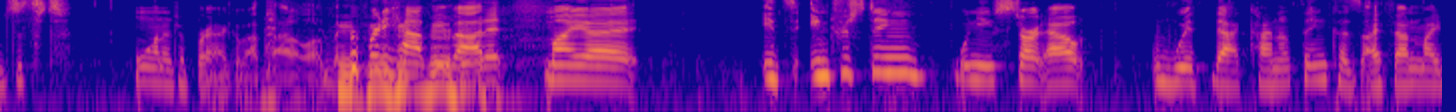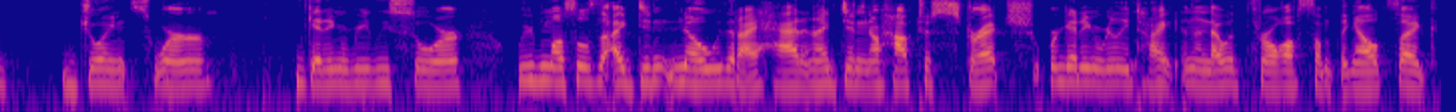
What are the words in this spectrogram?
just wanted to brag about that a little bit. We're pretty happy about it. My uh, it's interesting when you start out with that kind of thing because I found my joints were getting really sore. Weird muscles that I didn't know that I had and I didn't know how to stretch were getting really tight, and then that would throw off something else. Like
